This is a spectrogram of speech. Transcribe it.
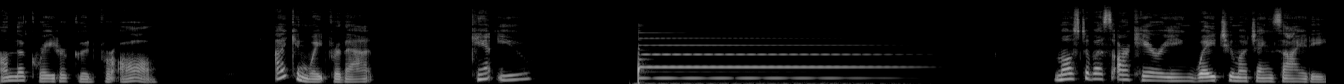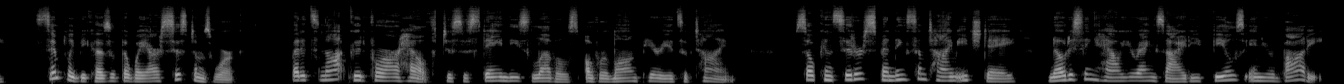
on the greater good for all. I can wait for that. Can't you? Most of us are carrying way too much anxiety simply because of the way our systems work, but it's not good for our health to sustain these levels over long periods of time. So consider spending some time each day noticing how your anxiety feels in your body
